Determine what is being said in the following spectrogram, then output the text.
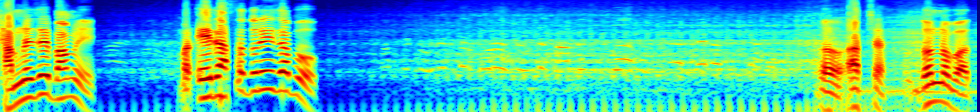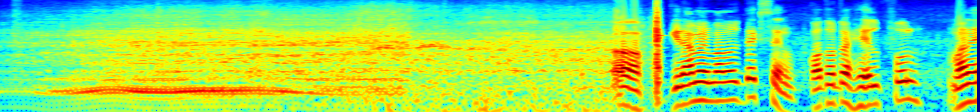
সামনে যে বামে। মানে এই রাস্তা ধরেই যাব? ও আচ্ছা ধন্যবাদ। ও, গ্রামের মানুষ দেখছেন, কতটা হেল্পফুল মানে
